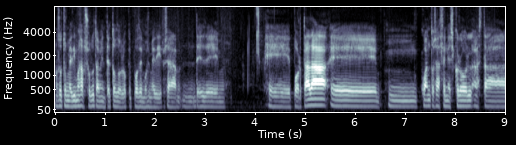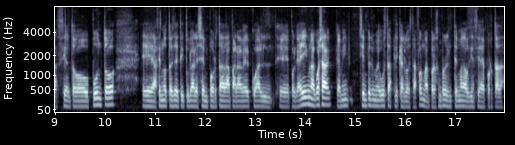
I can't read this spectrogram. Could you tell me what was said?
nosotros medimos absolutamente todo lo que podemos medir, o sea, desde eh, portada, eh, mm, cuántos hacen scroll hasta cierto punto, eh, haciendo test de titulares en portada para ver cuál... Eh, porque hay una cosa que a mí siempre me gusta explicarlo de esta forma, por ejemplo, el tema de audiencia de portada.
